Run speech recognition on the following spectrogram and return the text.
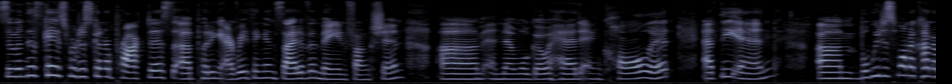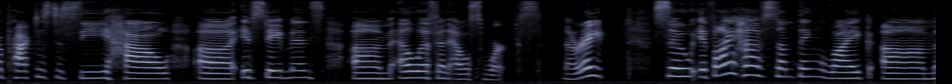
So in this case we're just going to practice uh, putting everything inside of a main function um, and then we'll go ahead and call it at the end. Um, but we just want to kind of practice to see how uh, if statements, um, elif and else works. All right. So if I have something like, um,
